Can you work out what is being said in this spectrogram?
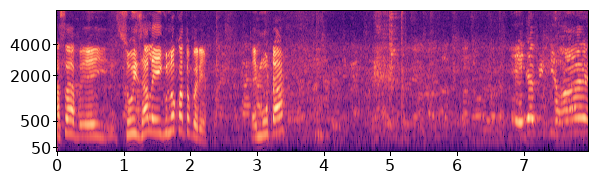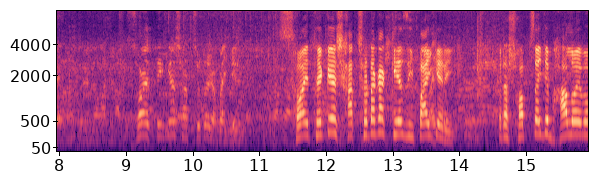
আচ্ছা এই সুইঝাল এইগুলো কত করে? এই মোটা? এইটা বিক্রি হয় ছয় থেকে সাতশো টাকা পাইকারি। ছয় থেকে সাতশো টাকা কেজি পাইকারি। এটা সবচাইতে ভালো এবং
